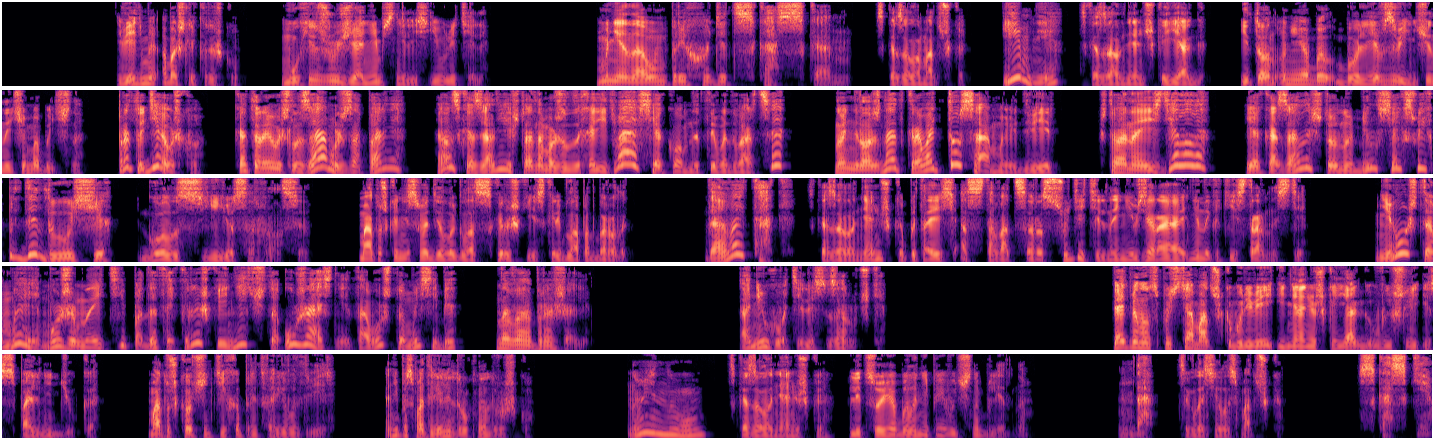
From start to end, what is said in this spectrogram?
Ведьмы обошли крышку. Мухи с жужжанием снялись и улетели. — Мне на ум приходит сказка, — сказала матушка. — И мне, — сказал нянюшка Яг, и тон у нее был более взвинченный, чем обычно. — Про ту девушку, которая вышла замуж за парня, а он сказал ей, что она может заходить во все комнаты во дворце, но не должна открывать ту самую дверь, что она и сделала, и оказалось, что он убил всех своих предыдущих. Голос ее сорвался. Матушка не сводила глаз с крышки и скребла подбородок. — Давай так, — сказала нянюшка, пытаясь оставаться рассудительной, невзирая ни на какие странности. — Неужто мы можем найти под этой крышкой нечто ужаснее того, что мы себе навоображали? Они ухватились за ручки. Пять минут спустя матушка Буревей и нянюшка Яг вышли из спальни Дюка. Матушка очень тихо притворила дверь. Они посмотрели друг на дружку. — Ну и ну, — сказала нянюшка. Лицо ее было непривычно бледным. — Да, — согласилась матушка. — Сказки.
